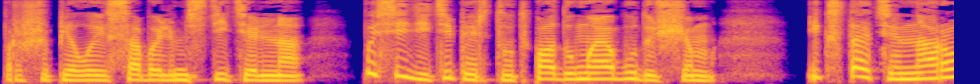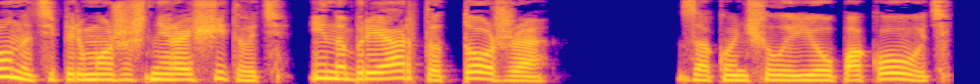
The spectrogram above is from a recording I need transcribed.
прошипела Исабель мстительно. «Посиди теперь тут, подумай о будущем. И, кстати, на Рона теперь можешь не рассчитывать. И на Бриарта тоже». Закончила ее упаковывать.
